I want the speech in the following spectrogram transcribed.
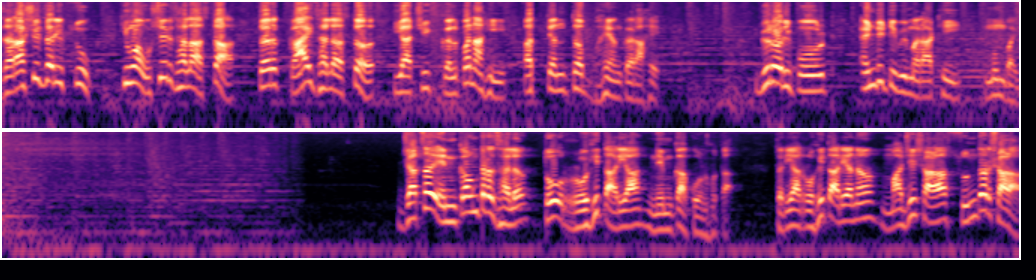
जराशी जरी चूक किंवा उशीर झाला असता तर काय झालं असतं याची कल्पनाही अत्यंत भयंकर आहे. Bureau report NDTV Marathi Mumbai. ज्याचं एन्काउंटर झालं तो रोहित आर्या नेमका कोण होता? तर या रोहित आर्यानं माझी शाळा सुंदर शाळा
